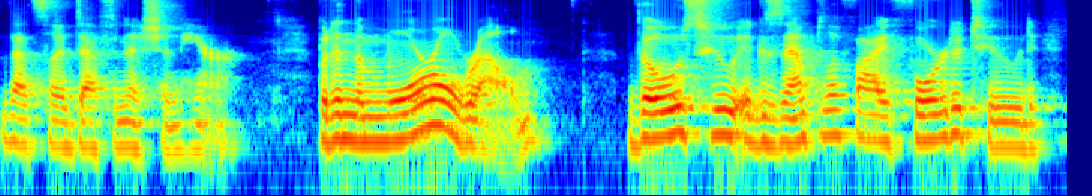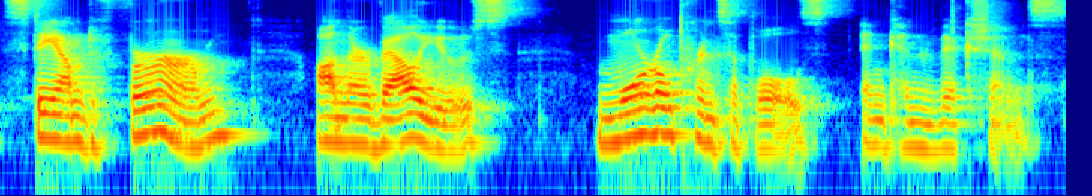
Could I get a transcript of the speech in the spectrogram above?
that's a definition here. But in the moral realm, those who exemplify fortitude stand firm on their values, moral principles, and convictions.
